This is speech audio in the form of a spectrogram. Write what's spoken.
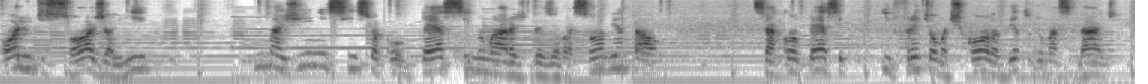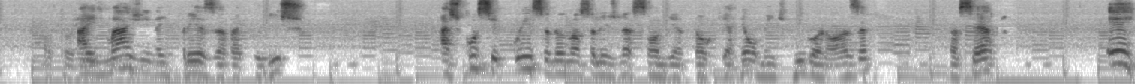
óleo de soja ali, Imagine se isso acontece numa área de preservação ambiental, se acontece em frente a uma escola, dentro de uma cidade. a imagem da empresa vai para o lixo, as consequências da nossa legislação ambiental, que é realmente rigorosa, tá certo? E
